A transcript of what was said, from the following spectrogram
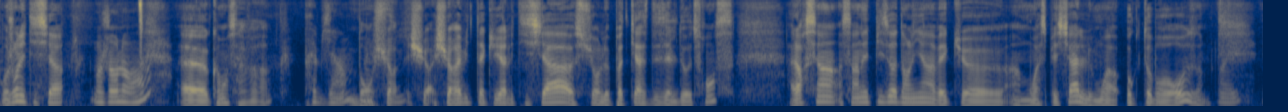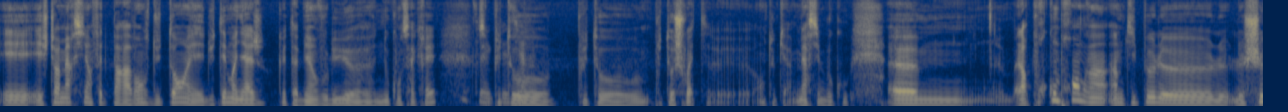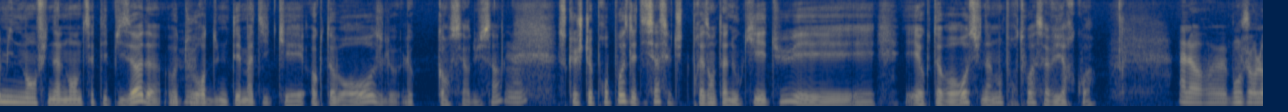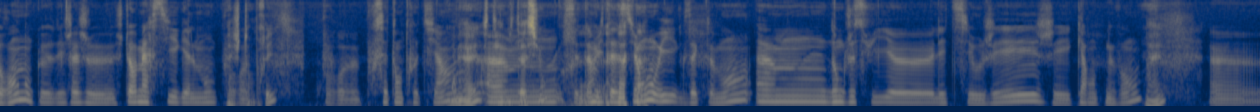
Bonjour Laetitia. Bonjour Laurent. Euh, comment ça va? Très bien. Bon, je suis, je, suis, je suis, ravi de t'accueillir Laetitia euh, sur le podcast des ailes de Hauts-de-France. Alors c'est un, un, épisode en lien avec euh, un mois spécial, le mois Octobre Rose. Oui. Et, et, je te remercie en fait par avance du temps et du témoignage que tu as bien voulu euh, nous consacrer. C'est plutôt, plutôt, plutôt chouette, euh, en tout cas. Merci beaucoup. Euh, alors, pour comprendre un, un petit peu le, le, le, cheminement finalement de cet épisode autour mmh. d'une thématique qui est Octobre Rose, le, le cancer du sein, ce que je te propose, Laetitia, c'est que tu te présentes à nous qui es-tu et, et, et, Octobre Rose, finalement, pour toi, ça veut dire quoi? Alors euh, bonjour Laurent, donc euh, déjà je, je, te remercie également pour, je t'en prie. Pour, euh, pour, cet entretien. Ouais, cette invitation. cette invitation, oui, exactement. donc je suis Laetitia Auger, j'ai 49 ans. Ouais. Euh,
